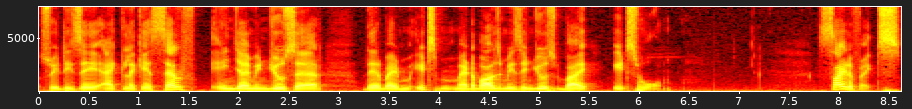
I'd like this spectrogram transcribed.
So it is a act like a self enzyme inducer thereby its metabolism is induced by its own. Side effects.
